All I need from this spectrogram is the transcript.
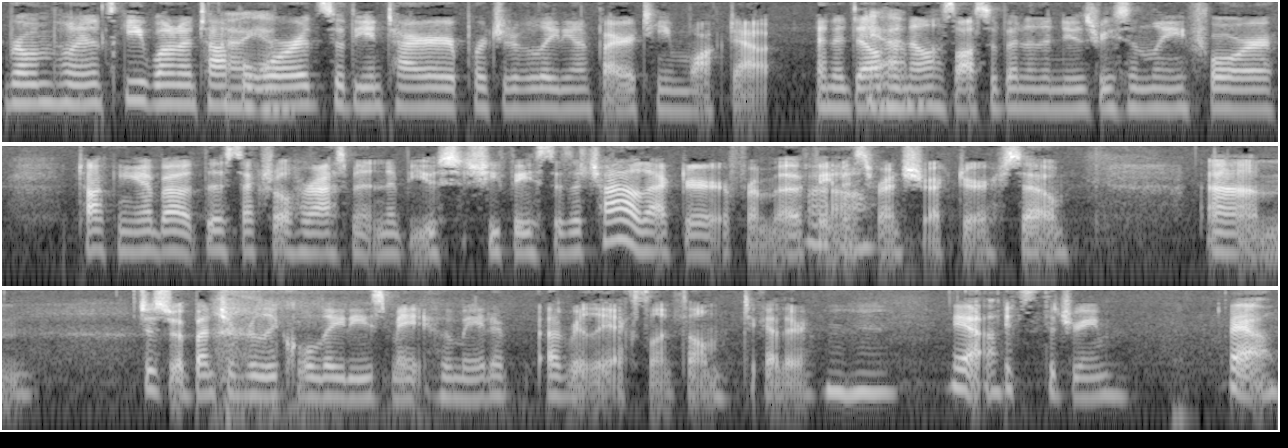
Roman Polanski won a top Oh, yeah. award, so the entire Portrait of a Lady on Fire team walked out. And Adele Yeah. Haenel has also been in the news recently for talking about the sexual harassment and abuse she faced as a child actor from a famous Wow. French director. So, um, just a bunch of really cool ladies made, who made a, a really excellent film together. Yeah. It's the dream. yeah.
